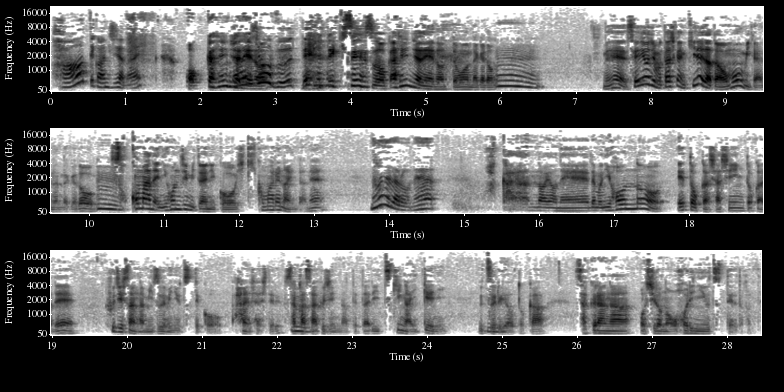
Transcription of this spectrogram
はあって感じじゃない？おっかしいんじゃねえ大丈の夫？って。美的センスおかしいんじゃねえの？って思うんだけど、うん。ねえ西洋人も確かに綺麗だとは思うみたいなんだけど、うん。そこまで日本人みたいにこう引き込まれないんだね。なんでだろうね。分からんのよね。でも日本の絵とか写真とかで富士山が湖に映ってこう反射してる。逆さ富士になってたり、月が池に映るよとか、桜がお城のお堀に映ってるとかって。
